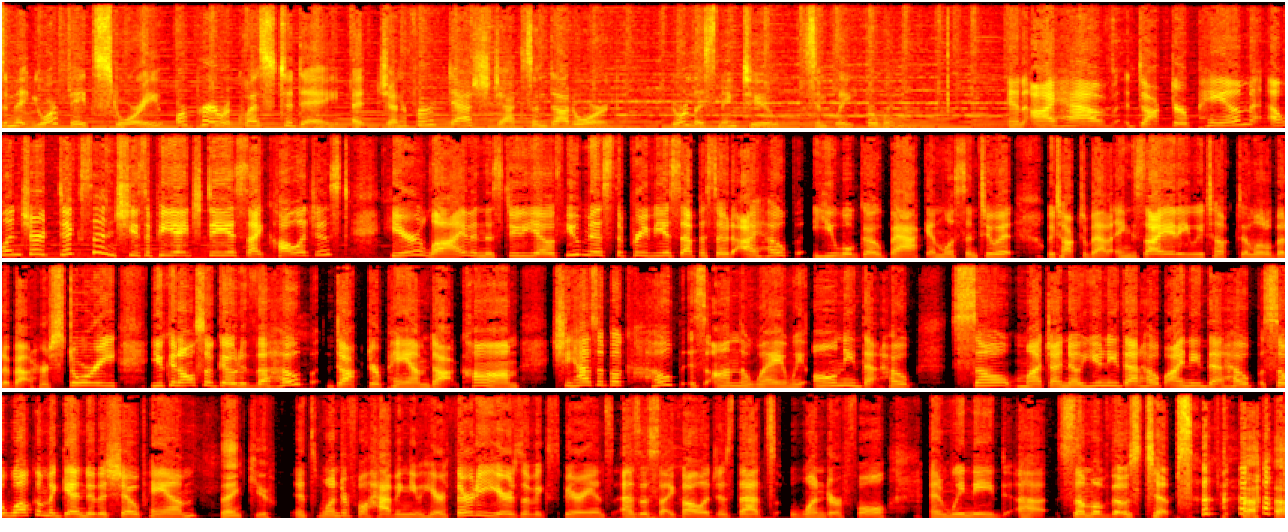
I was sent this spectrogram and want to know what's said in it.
Submit your faith story or prayer request today at jennifer-jackson.org. You're listening to Simply for Women. And I have Dr. Pam Ellinger Dixon. She's a PhD, a psychologist, here live in the studio. If you missed the previous episode, I hope you will go back and listen to it. We talked about anxiety. We talked a little bit about her story. You can also go to thehopedrpam.com. She has a book, Hope is on the Way, and we all need that hope so much. I know you need that hope. I need that hope. So welcome again to the show, Pam. Thank you. It's wonderful having you here. 30 years of experience as a psychologist. That's wonderful. And we need uh, some of those tips.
